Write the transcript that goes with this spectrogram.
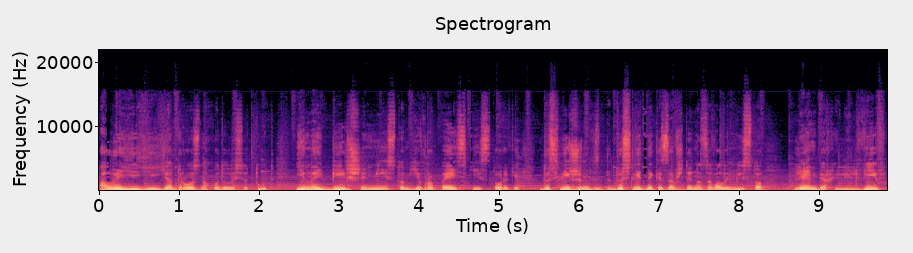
Але її ядро знаходилося тут. І найбільшим містом європейські історики, дослідники завжди називали місто Лемберг і Львів.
